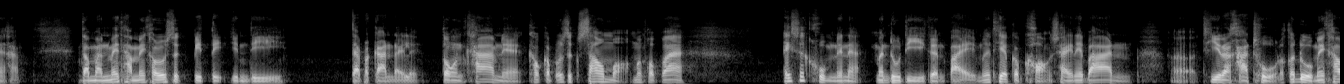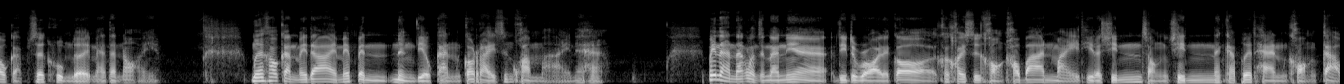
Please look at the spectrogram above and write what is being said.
นะครับ แต่มันไม่ทำให้เขารู้สึกปิติยินดีแต่ประการใดเลย ตรงข้ามเนี่ยเขากลับรู้สึกเศร้าหมองเมื่อพบว่า ไอ้เสื้อคลุมเนี่ยนะมันดูดีเกินไปเมื่อเทียบกับของใช้ในบ้านที่ราคาถูกแล้วก็ดูไม่เข้ากับเสื้อคลุมเลยแม้แต่น้อย เมื่อเข้ากันไม่ได้ไม่เป็นหนึ่งเดียวกันก็ไร้ซึ่งความหมายนะฮะไม่นานนักหลังจากนั้นเนี่ยดีเดรอยก็ค่อยๆ ซื้อของเข้าบ้านใหม่ทีละชิ้น 2 ชิ้นนะครับเพื่อแทนของเก่า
